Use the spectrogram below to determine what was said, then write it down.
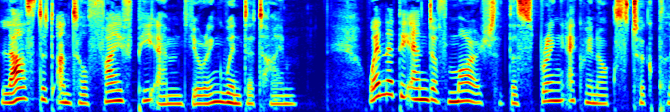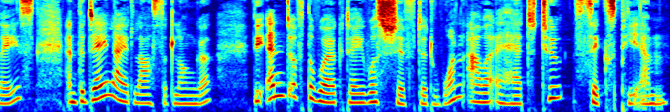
lasted until 5 pm during winter time. When at the end of March the spring equinox took place and the daylight lasted longer, the end of the workday was shifted one hour ahead to 6 pm.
